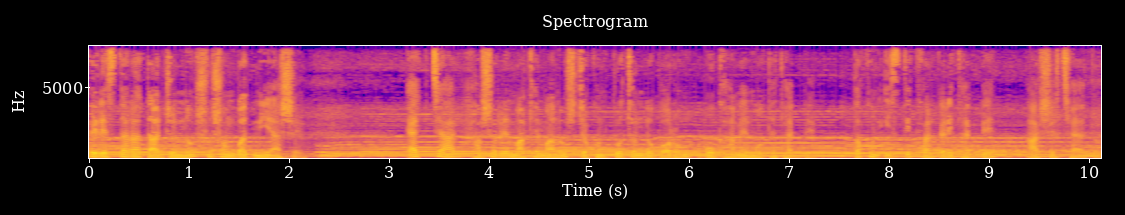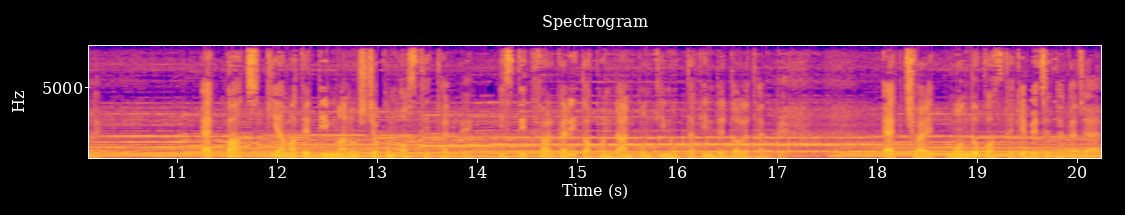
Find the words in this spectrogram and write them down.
ফেরেস্তারা তার জন্য সুসংবাদ নিয়ে আসে। এক চার, হাসরের মাঠে মানুষ যখন প্রচণ্ড গরম ও ঘামের মধ্যে থাকবে, তখন ইস্তিকফারকারী থাকবে আরশের ছায়াতলে। এক পাঁচ কিয়ামাতের দিন মানুষ যখন অস্থির থাকবে ইস্তিকফারকারী তখন ডানপন্থী মুত্তাকিনদের দলে থাকবে। এক ছয়, মন্দ পথ থেকে বেঁচে থাকা যায়।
